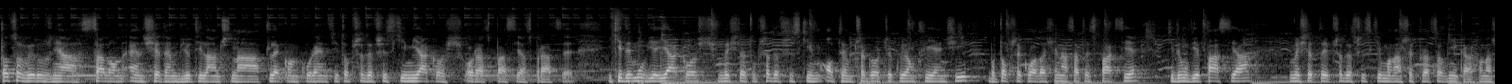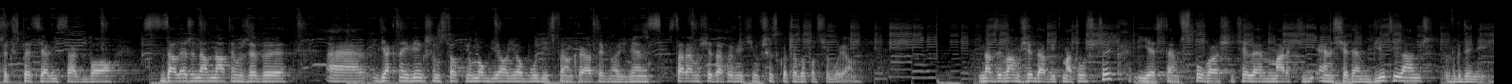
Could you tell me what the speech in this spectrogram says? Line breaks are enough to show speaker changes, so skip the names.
To, co wyróżnia salon N7 Beauty Lounge na tle konkurencji, to przede wszystkim jakość oraz pasja z pracy. I kiedy mówię jakość, myślę tu przede wszystkim o tym, czego oczekują klienci, bo to przekłada się na satysfakcję. Kiedy mówię pasja, myślę tutaj przede wszystkim o naszych pracownikach, o naszych specjalistach, bo zależy nam na tym, żeby e, w jak największym stopniu mogli oni obudzić swoją kreatywność, więc staramy się zapewnić im wszystko, czego potrzebują. Nazywam się Dawid Matuszczyk i jestem współwłaścicielem marki N7 Beauty Lounge w Gdyni.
